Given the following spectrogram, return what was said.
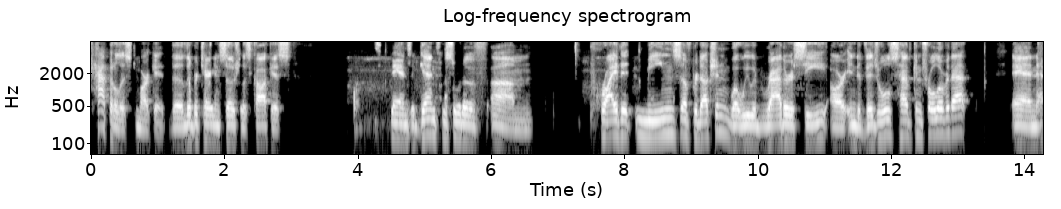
capitalist market. The Libertarian Socialist Caucus stands against the sort of um, private means of production. What we would rather see are individuals have control over that and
